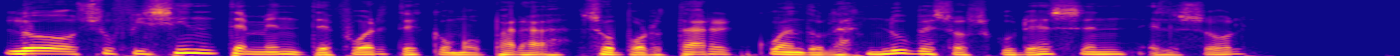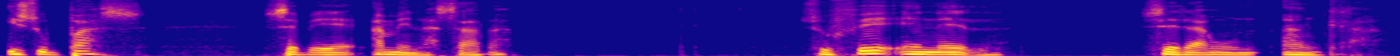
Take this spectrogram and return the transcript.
lo suficientemente fuerte como para soportar cuando las nubes oscurecen el sol y su paz se ve amenazada. Su fe en Él será un ancla,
